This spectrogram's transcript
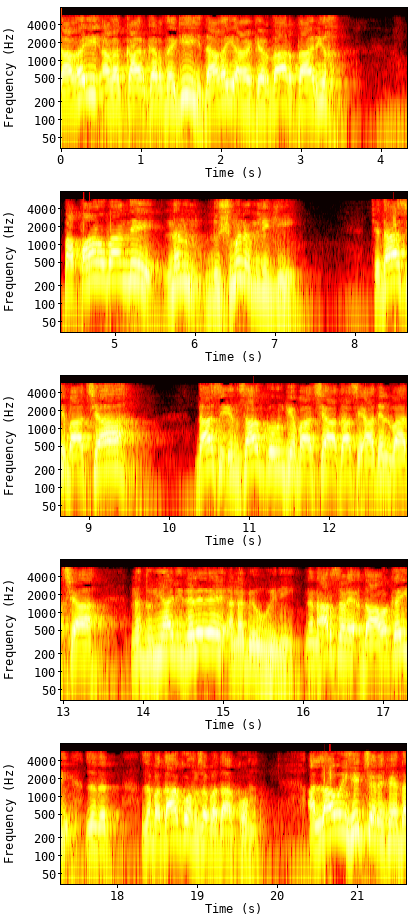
دا غي هغه کارکردګي دا غي هغه کردار تاریخ په پا پانو باندې نن دشمن هم لیکي چې داسې بادشاہ داسې انصاف کوونکې بادشاہ داسې عادل بادشاہ نه دنیا لیدلې ده نه به ویني نن هر سړی داوا کوي زه زبدا کوم زبدا کوم الله وی هیڅ چره فایده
